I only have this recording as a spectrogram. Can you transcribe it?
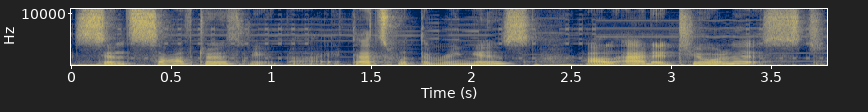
Sense soft earth nearby. That's what the ring is. I'll add it to your list.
